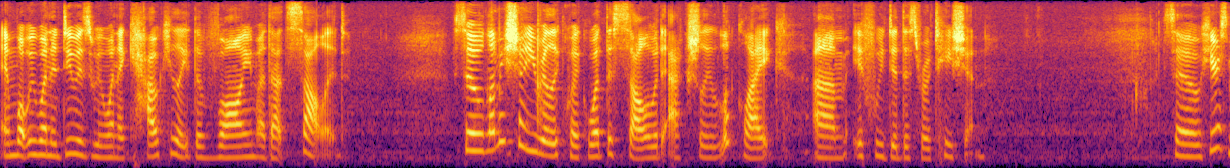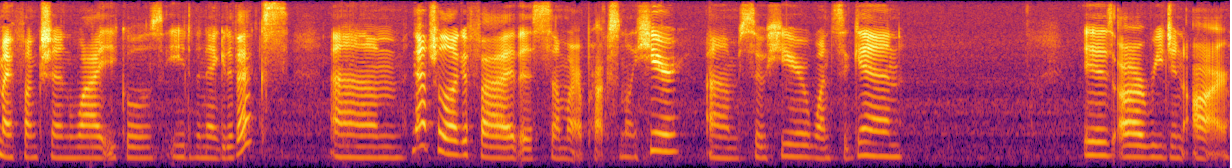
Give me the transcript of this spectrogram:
And what we want to do is we want to calculate the volume of that solid. So let me show you really quick what this solid would actually look like um, if we did this rotation. So here's my function y equals e to the negative x. Um, natural log of 5 is somewhere approximately here. Um, so here, once again, is our region R.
